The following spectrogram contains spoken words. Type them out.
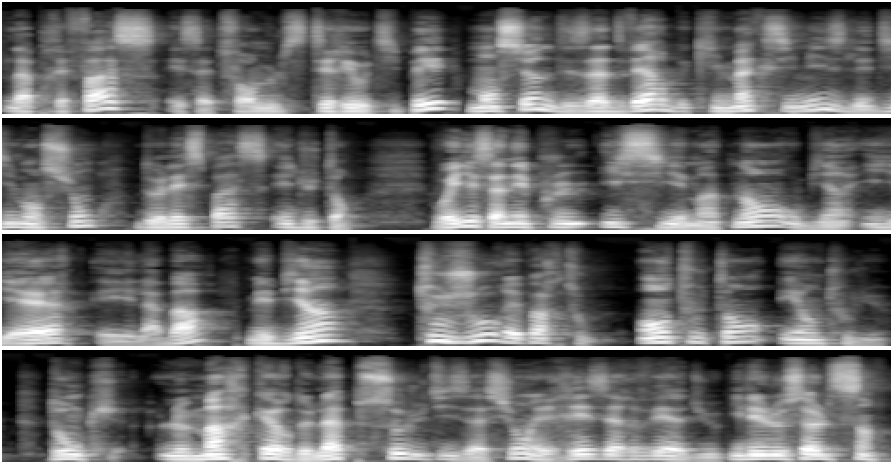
la préface, et cette formule stéréotypée, mentionne des adverbes qui maximisent les dimensions de l'espace et du temps. Vous voyez, ça n'est plus ici et maintenant, ou bien hier et là-bas, mais bien toujours et partout, en tout temps et en tout lieu. Donc, le marqueur de l'absolutisation est réservé à Dieu. Il est le seul saint.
